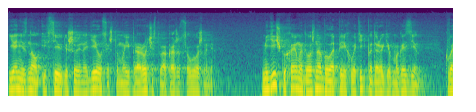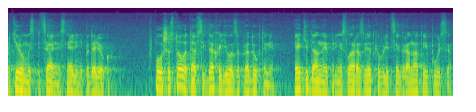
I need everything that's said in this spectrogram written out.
я не знал и всей душой надеялся, что мои пророчества окажутся ложными. Медичку Хайма должна была перехватить по дороге в магазин. Квартиру мы специально сняли неподалеку. В полшестого та всегда ходила за продуктами. Эти данные принесла разведка в лице граната и пульса.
